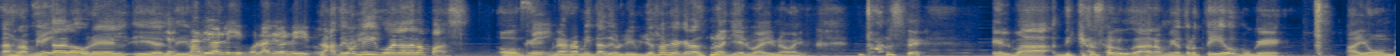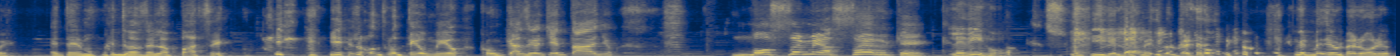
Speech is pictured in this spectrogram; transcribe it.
La ramita de laurel y él dijo. La de olivo, la de olivo. La de olivo es la de la paz. Ok, una ramita de olivo. Yo sabía que era de una hierba y una vaina. Entonces, él va a saludar a mi otro tío porque, ay, hombre, este es el momento de hacer las paces. y el otro tío mío con casi 80 años. No se me acerque. Le dijo. Y en el medio del velorio. En el medio del velorio.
